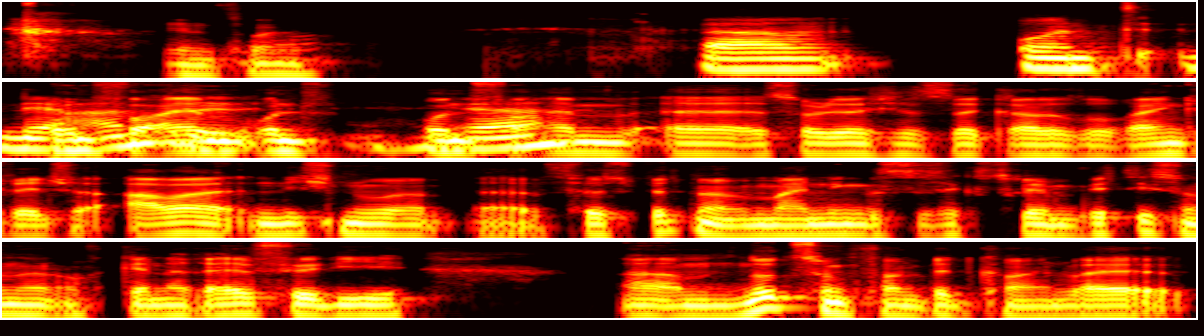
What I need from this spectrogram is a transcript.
Auf jeden Fall. Ähm, und, und andere, vor allem, und, und ja? vor allem, äh, sorry, dass ich das gerade so reingrätsche, aber nicht nur äh, fürs Bitcoin Mining ist es extrem wichtig, sondern auch generell für die ähm, Nutzung von Bitcoin, weil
